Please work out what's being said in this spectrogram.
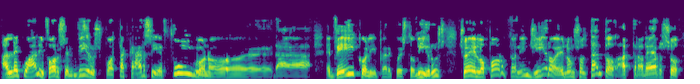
alle quali forse il virus può attaccarsi e fungono eh, da veicoli per questo virus, cioè lo portano in giro e non soltanto attraverso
